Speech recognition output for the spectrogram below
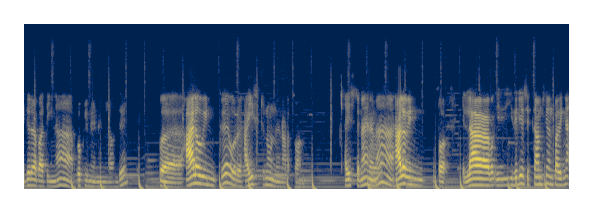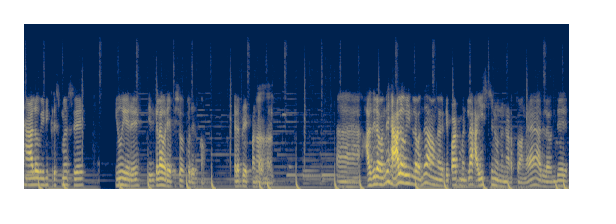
இதுல பாத்தீங்கன்னா ப்ரூக்லின் நைன்ல வந்து இப்போ ஹாலோவின்க்கு ஒரு ஹைஸ்ட்னு ஒன்று நடத்துவாங்க. ஹைஸ்ட்னா என்னன்னா ஹாலோவின் இப்போ எல்லா இதுலயும் சிட்காம்ஸ்லயும் வந்து பாத்தீங்கன்னா ஹாலோவின் கிறிஸ்மஸ் நியூ இயர் இதுக்கெல்லாம் ஒரு எபிசோட் இருக்கும். செலிப்ரேட் பண்ற. மாதிரி அதுல வந்து ஹாலோவீன்ல வந்து அவங்க டிபார்ட்மெண்ட்ல ஹைஸ்ட்னு ஒன்று நடத்துவாங்க. அதுல வந்து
